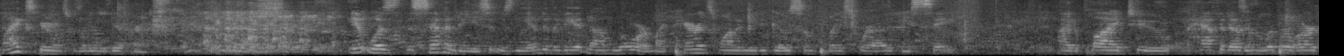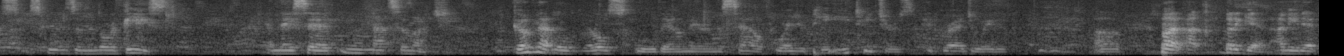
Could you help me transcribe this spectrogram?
My experience was a little different. It was the 70s, it was the end of the Vietnam War. My parents wanted me to go someplace where I would be safe. I'd applied to half a dozen liberal arts schools in the Northeast, and they said, "Mm, not so much. Go to that little girls' school down there in the South where your PE teachers had graduated. Uh, but, uh, but again, I mean, it,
